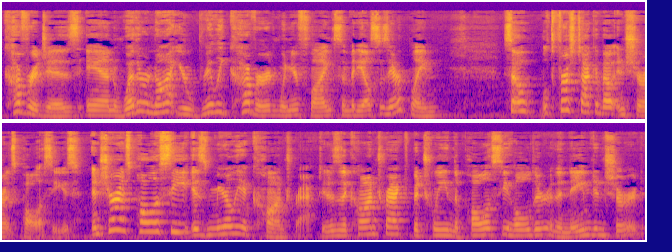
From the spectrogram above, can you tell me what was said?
coverages and whether or not you're really covered when you're flying somebody else's airplane. So let's first talk about insurance policies. Insurance policy is merely a contract. It is a contract between the policyholder and the named insured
